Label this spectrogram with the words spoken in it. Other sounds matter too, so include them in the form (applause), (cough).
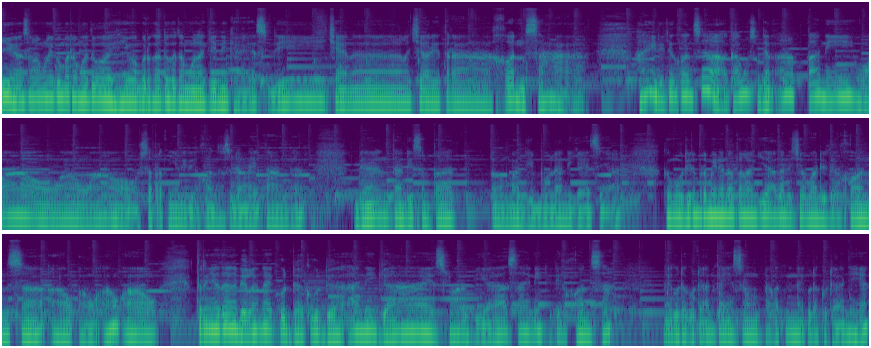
Iya, Assalamualaikum warahmatullahi wabarakatuh. Ketemu lagi nih guys di channel Cerita Khonsa. Hai Dede Khonsa, kamu sedang apa nih? Wow, wow, wow. Sepertinya Dede Khonsa sedang naik tangga. Dan tadi sempat uh, mandi bulan nih guys ya. Kemudian permainan apa lagi yang akan dicoba Dede Khonsa? Au, au, au, au. Ternyata adalah naik kuda-kudaan nih guys. Luar biasa ini Dede Khonsa naik kuda-kudaan kayaknya seneng banget nih naik kuda-kudaannya ya.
